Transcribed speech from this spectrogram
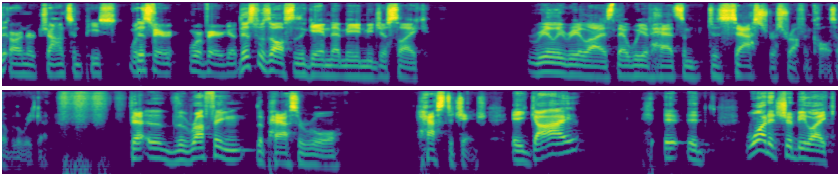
Gardner Johnson piece was this, very were very good. This was also the game that made me just like really realize that we have had some disastrous roughing calls over the weekend. that uh, the roughing the passer rule has to change. A guy, it, it one it should be like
